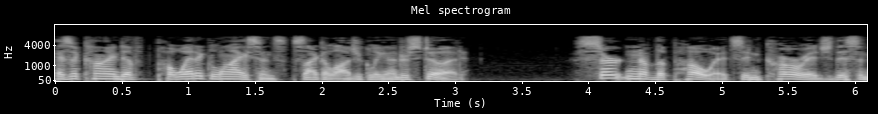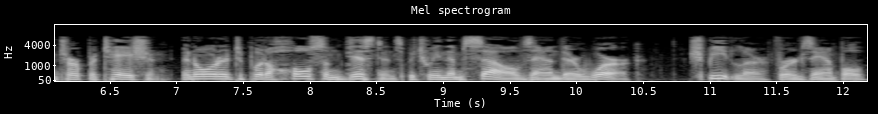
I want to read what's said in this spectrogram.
as a kind of poetic license psychologically understood. Certain of the poets encourage this interpretation in order to put a wholesome distance between themselves and their work. Spitteler, for example,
